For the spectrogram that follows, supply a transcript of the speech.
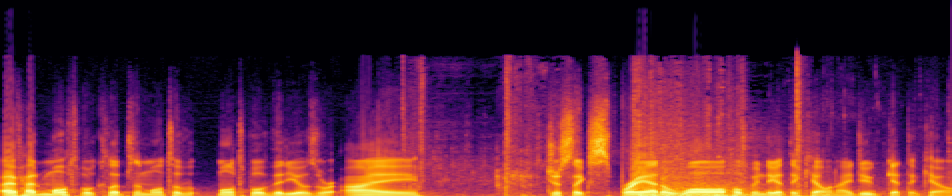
I've had multiple clips and multiple multiple videos where I just like spray at a wall hoping to get the kill and I do get the kill.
